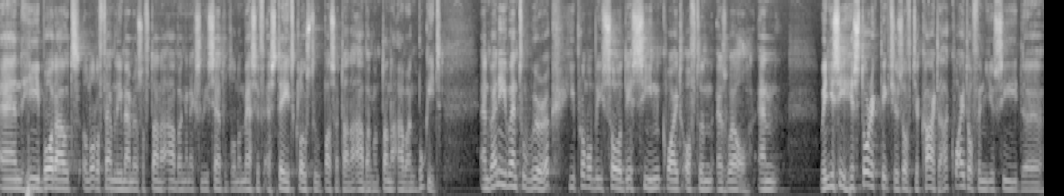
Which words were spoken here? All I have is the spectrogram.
And he bought out a lot of family members of Tanah Abang and actually settled on a massive estate close to Pasar Tanah Abang on Tanah Abang Bukit. And when he went to work, he probably saw this scene quite often as well. And when you see historic pictures of Jakarta, quite often you see the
